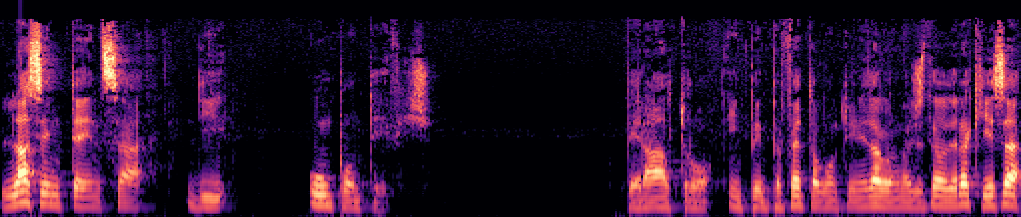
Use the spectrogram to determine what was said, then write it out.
la sentenza di un pontefice. Peraltro, in perfetta continuità con il Magistero della Chiesa,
